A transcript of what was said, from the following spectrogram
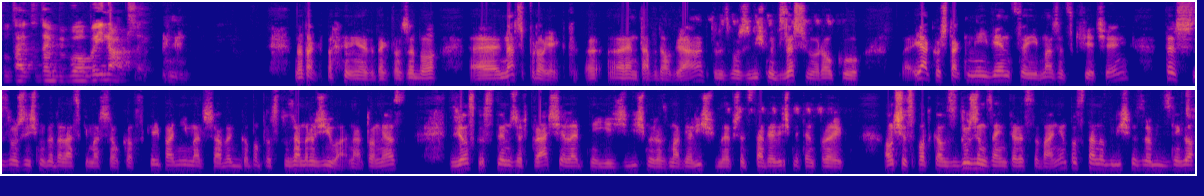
Tutaj, tutaj by byłoby inaczej. No tak, panie redaktorze, bo e, nasz projekt e, Renta Wdowia, który złożyliśmy w zeszłym roku, jakoś tak mniej więcej marzec, kwiecień, też złożyliśmy go do Laski Marszałkowskiej, pani marszałek go po prostu zamroziła. Natomiast w związku z tym, że w prasie letniej jeździliśmy, rozmawialiśmy, przedstawialiśmy ten projekt, on się spotkał z dużym zainteresowaniem, postanowiliśmy zrobić z niego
